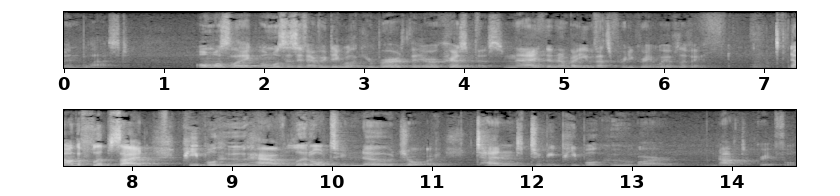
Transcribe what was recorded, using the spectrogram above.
and blessed. Almost like, almost as if every day were like your birthday or Christmas. And I don't know about you, but that's a pretty great way of living. Now, on the flip side, people who have little to no joy tend to be people who are not grateful.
